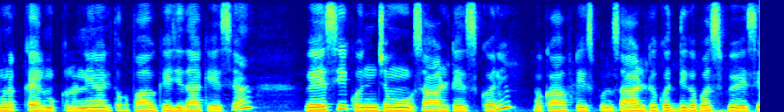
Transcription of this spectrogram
మునక్కాయల ముక్కలు నేనైతే ఒక పావు కేజీ దాకా వేసా. వేసి కొంచెము సాల్ట్ వేసుకొని ఒక హాఫ్ టీ స్పూన్ సాల్ట్ కొద్దిగా పసుపు వేసి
